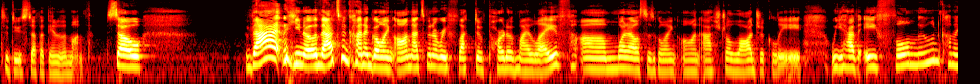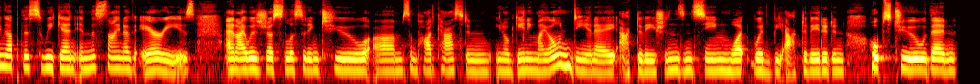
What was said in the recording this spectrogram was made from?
to do stuff at the end of the month. So that you know that's been kind of going on. That's been a reflective part of my life. Um, what else is going on astrologically? We have a full moon coming up this weekend in the sign of aries. And i was just listening to um, some podcast and you know gaining my own dna activations and seeing what would be activated in hopes to then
